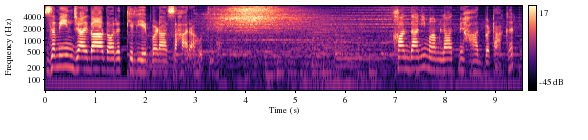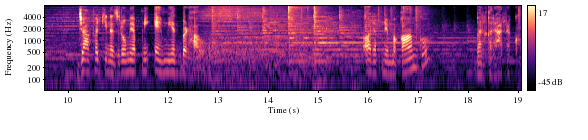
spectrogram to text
ज़मीन, जायदाद औरत के लिए बड़ा सहारा होती है। खानदानी मामला में हाथ बटाकर जाफ़र की नज़रों में अपनी अहमियत बढ़ाओ और अपने मकाम को बरकरार रखो।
